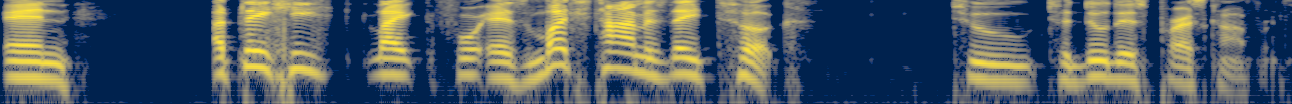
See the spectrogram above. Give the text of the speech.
And I think he, like, for as much time as they took to to do this press conference,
